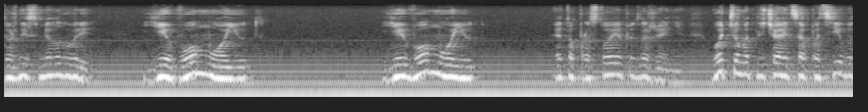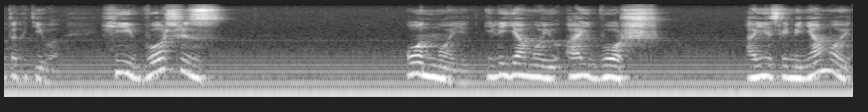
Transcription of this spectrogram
должны смело говорить. Его моют. Его моют. Это простое предложение. Вот чем отличается пассив от актива. He washes. Он моет. Или я мою. I wash. А если меня моют,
